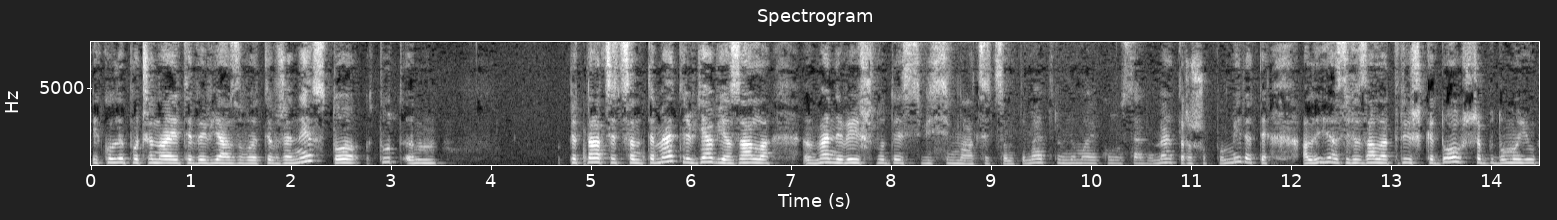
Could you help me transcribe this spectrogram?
і коли починаєте вив'язувати вже низ, то тут ем, 15 сантиметрів я в'язала, в мене вийшло десь 18 сантиметрів, немає коло себе метра, щоб поміряти, але я зв'язала трішки довше, бо думаю,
